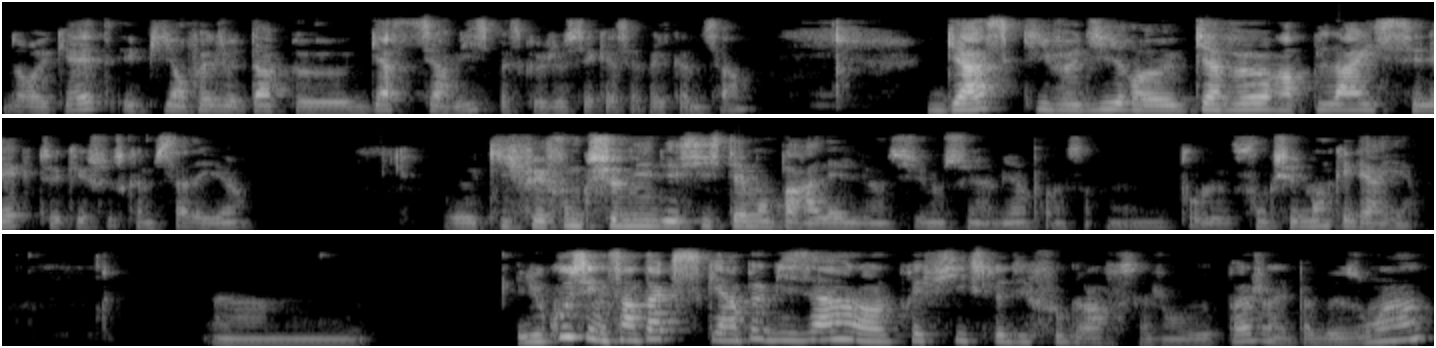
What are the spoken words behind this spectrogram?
de requête. Et puis en fait, je tape euh, gas service parce que je sais qu'elle s'appelle comme ça. Gas qui veut dire gather, apply, select, quelque chose comme ça d'ailleurs. qui fait fonctionner des systèmes en parallèle, si je me souviens bien, pour, pour le fonctionnement qui est derrière. Euh, et du coup, c'est une syntaxe qui est un peu bizarre. Alors, le préfixe, le défographe, ça, j'en veux pas, j'en ai pas besoin.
